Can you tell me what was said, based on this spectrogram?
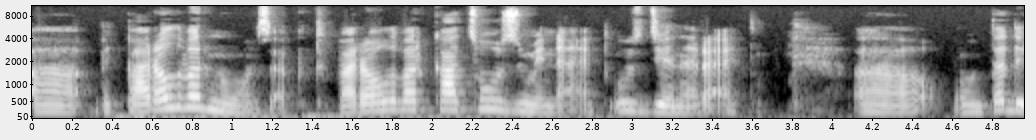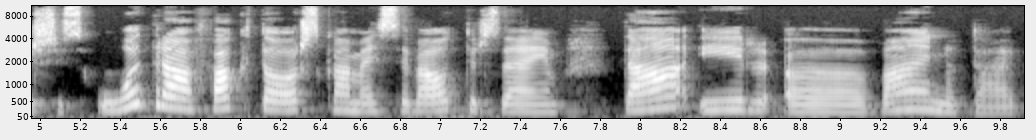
Uh, bet paroli var nozagt, paroli var kāds uzminēt, uzģenerēt. Uh, un tad ir šis otrā faktors, kā mēs sevi autorizējam. Tā ir uh, vai nu tā ir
